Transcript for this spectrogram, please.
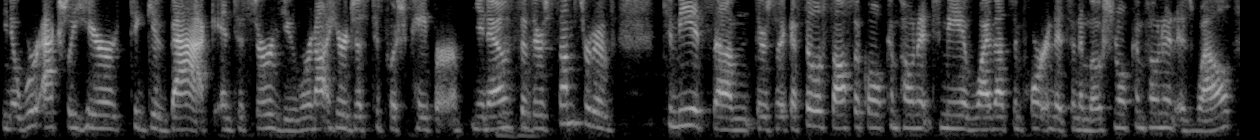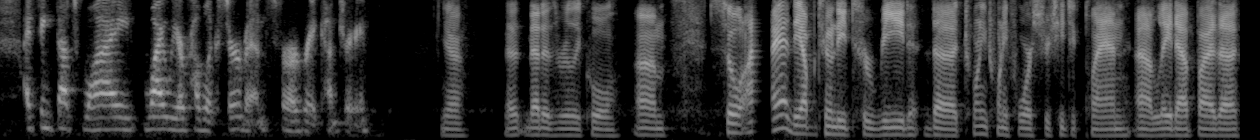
you know we're actually here to give back and to serve you. We're not here just to push paper you know? Mm-hmm. so there's some sort of to me it's um there's like a philosophical component to me of why that's important. It's an emotional component as well. I think that's why why we are public servants for our great country. Yeah that, that is really cool. Um, so I, I, had the opportunity to read the 2024 strategic plan uh, laid out by the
